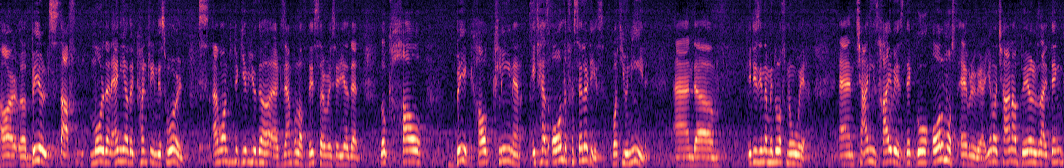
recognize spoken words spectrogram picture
or uh, builds stuff more than any other country in this world. I wanted to give you the example of this service area that look how big, how clean, and it has all the facilities what you need and um, it is in the middle of nowhere. And chinese highways they go almost everywhere. You know china builds i think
